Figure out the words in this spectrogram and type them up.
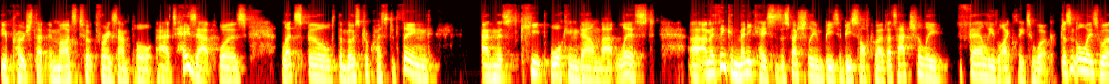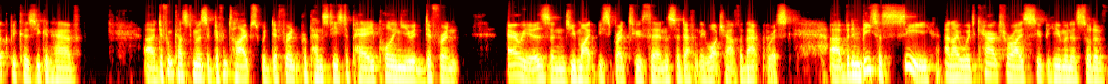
the approach that Immad took, for example, at Heyzap was let's build the most requested thing and let's keep walking down that list. Uh, and I think in many cases, especially in B2B software, that's actually fairly likely to work. Doesn't always work because you can have uh, different customers of different types with different propensities to pay, pulling you in different areas and you might be spread too thin. So definitely watch out for that risk. Uh, but in B2C, and I would characterize Superhuman as sort of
